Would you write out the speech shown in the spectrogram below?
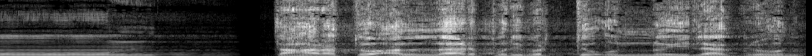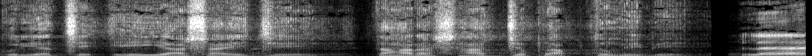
ينصرون তাহারা তো আল্লাহর পরিবর্তে অন্য ইলা গ্রহণ করিয়াছে এই আশায় যে তাহারা সাহায্য প্রাপ্ত হইবে لا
